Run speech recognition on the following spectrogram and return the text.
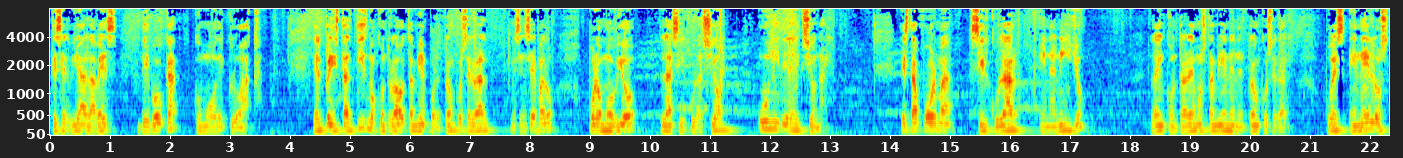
que servía a la vez de boca como de cloaca. El peristaltismo, controlado también por el tronco cerebral mesencéfalo, promovió la circulación unidireccional. Esta forma circular en anillo la encontraremos también en el tronco cerebral, pues en él los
